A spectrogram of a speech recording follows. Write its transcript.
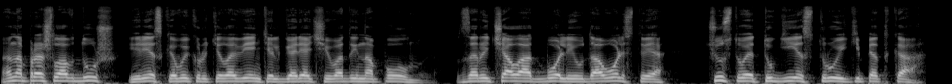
Она прошла в душ и резко выкрутила вентиль горячей воды на полную. Зарычала от боли и удовольствия, чувствуя тугие струи кипятка,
